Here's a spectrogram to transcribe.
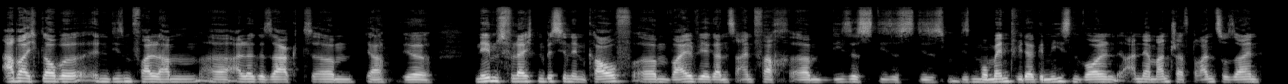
Aber ich glaube, in diesem Fall haben äh, alle gesagt, ähm, ja, wir nehmen es vielleicht ein bisschen in Kauf, ähm, weil wir ganz einfach ähm, dieses, dieses, dieses, diesen Moment wieder genießen wollen, an der Mannschaft dran zu sein,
